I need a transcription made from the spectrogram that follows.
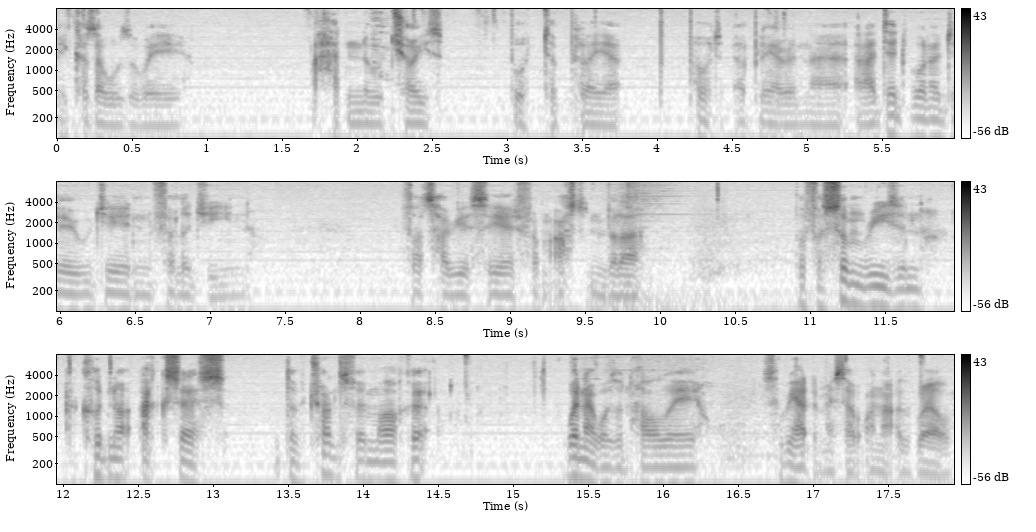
because I was away, I had no choice but to play a, put a player in there. And I did want to do Jaden Philogene, if that's how you say it, from Aston Villa. But for some reason, I could not access the transfer market when I was on holiday, so we had to miss out on that as well.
